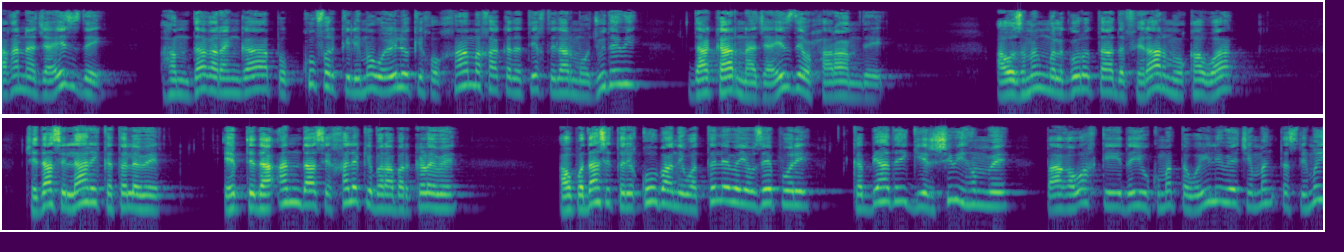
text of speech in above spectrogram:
هغه ناجائز دی، همدغه رنګه په کفر کلمه ویلو کې خو خامخا که د تېښتې لار موجوده وي دا کار ناجائز دی او حرام دی او زموږ ملګرو ته د فرار موقع وه چې داسې لارې کتلې وې ابتداءً داسې خلک یې برابر کړی وی او په داسې طریقو باندې وتلې وې یو ځای پورې که بیا دی ګیر شوي هم وې په هغه وخت کې دی حکومت ته ویلي وې چې مونږ تسلیمۍ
